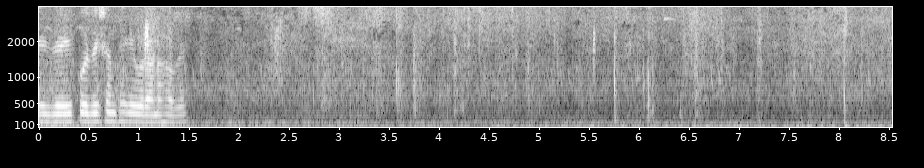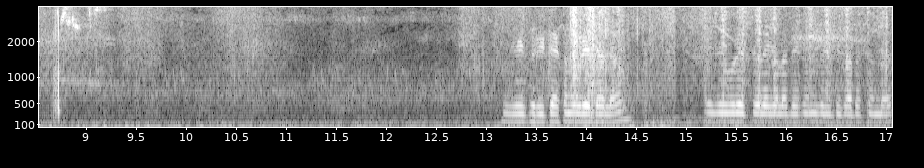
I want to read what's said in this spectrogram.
এই যে এই পজিশন থেকে উড়ানো হবে। যে ঘড়িটা এখন উড়ে দিলাম। এই যে উড়ে চলে গেল, দেখুন ঘুড়িটি কত সুন্দর।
